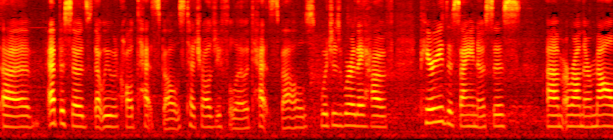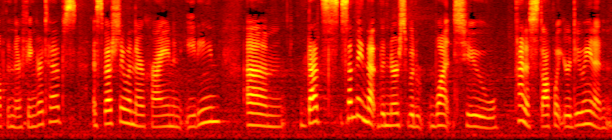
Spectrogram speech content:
uh, episodes that we would call TET spells, tetralogy Fallot, TET spells, which is where they have periods of cyanosis um, around their mouth and their fingertips, especially when they're crying and eating. Um, that's something that the nurse would want to kind of stop what you're doing and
